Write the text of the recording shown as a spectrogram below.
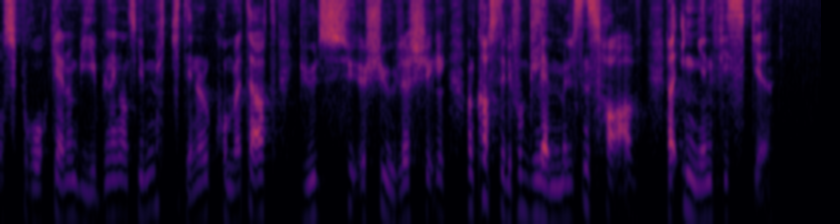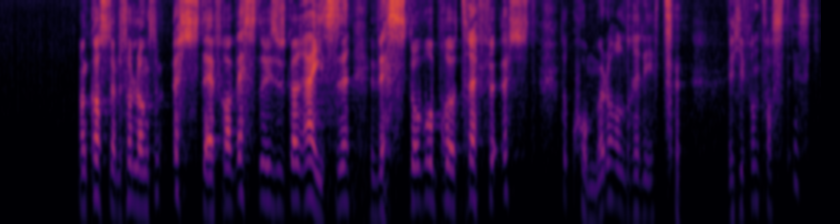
Og Språket gjennom Bibelen er ganske mektig når det kommer til at Gud skjuler skyld. Han kaster det i forglemmelsens hav, der ingen fisker. Han kaster det så langt som øst er fra vest. og Hvis du skal reise vestover og prøve å treffe øst, så kommer du aldri dit. Er det ikke fantastisk?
